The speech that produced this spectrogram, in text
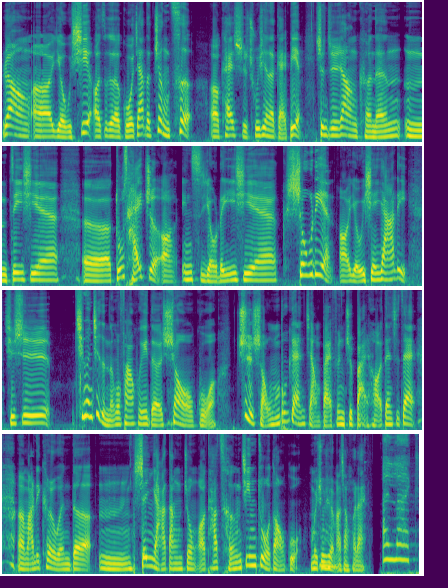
让呃有些呃这个国家的政策。呃，开始出现了改变，甚至让可能嗯这一些呃独裁者啊，因此有了一些收敛啊，有一些压力。其实新闻记者能够发挥的效果，至少我们不敢讲百分之百哈，但是在呃马利克尔文的嗯生涯当中啊，他曾经做到过。我们休息，马上回来。I like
